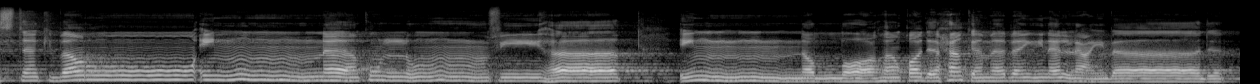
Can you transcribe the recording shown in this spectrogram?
استكبروا إنا كل فيها. إن الله قد حكم بين العباد.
